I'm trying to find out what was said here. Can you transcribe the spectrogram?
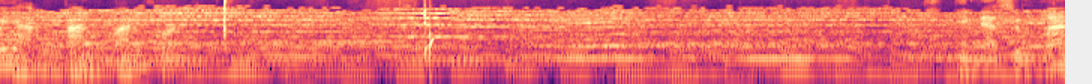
ก็อยากปั้นมาทุกคนอินาซูมะ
